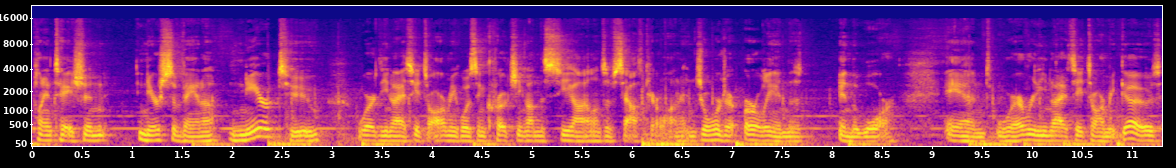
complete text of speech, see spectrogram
plantation near Savannah, near to where the United States Army was encroaching on the Sea Islands of South Carolina and Georgia early in the in the war. And wherever the United States Army goes,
